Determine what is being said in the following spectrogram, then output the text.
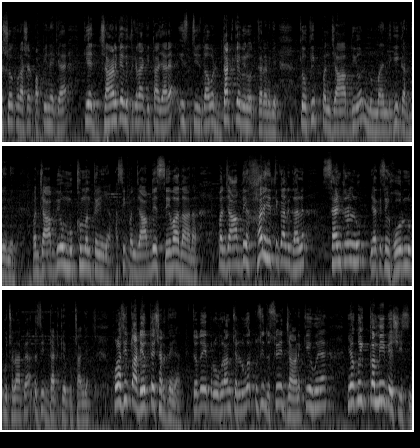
ਅਸ਼ੋਕ ਪੁਰਾਸ਼ਰ ਪੱਪੀ ਨੇ ਕਿਹਾ ਕਿ ਇਹ ਜਾਣ ਕੇ ਵਿਤਕਰਾ ਕੀਤਾ ਜਾ ਰਿਹਾ ਇਸ ਚੀਜ਼ ਦਾ ਉਹ ਡਟ ਕੇ ਵਿਰੋਧ ਕਰਨਗੇ ਕਿਉਂਕਿ ਪੰਜਾਬ ਦੀ ਉਹ ਨੁਮਾਇੰਦਗੀ ਕਰਦੇ ਨੇ ਪੰਜਾਬ ਦੇ ਉਹ ਮੁੱਖ ਮੰਤਰੀ ਆ ਅਸੀਂ ਪੰਜਾਬ ਦੇ ਸੇਵਾਦਾਰ ਆ ਪੰਜਾਬ ਦੇ ਹਰ ਹਿੱਤ ਗੱਲ ਸੈਂਟਰਲ ਨੂੰ ਜਾਂ ਕਿਸੇ ਹੋਰ ਨੂੰ ਪੁੱਛਣਾ ਪਿਆ ਤਾਂ ਅਸੀਂ ਡਟ ਕੇ ਪੁੱਛਾਂਗੇ ਹੁਣ ਅਸੀਂ ਤੁਹਾਡੇ ਉੱਤੇ ਛੱਡਦੇ ਹਾਂ ਜਦੋਂ ਇਹ ਪ੍ਰੋਗਰਾਮ ਚੱਲੂਗਾ ਤੁਸੀਂ ਦੱਸਿਓ ਇਹ ਜਾਣ ਕੇ ਹੋਇਆ ਜਾਂ ਕੋਈ ਕਮੀ ਪੇਸ਼ੀ ਸੀ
